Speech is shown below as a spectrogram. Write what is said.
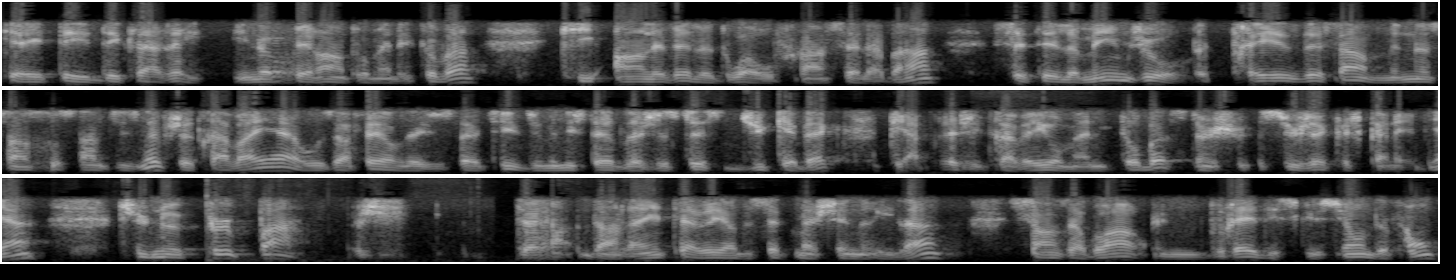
qui a été déclarée inopérante au Manitoba, qui enlevait le droit au français là-bas. C'était le même jour, le 13 décembre 1979. Je travaillais aux affaires législatives du ministère de la Justice du Québec, puis après j'ai travaillé au Manitoba. C'est un sujet que je connais bien. Tu ne peux pas, dans, dans l'intérieur de cette machinerie-là, sans avoir une vraie discussion de fond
